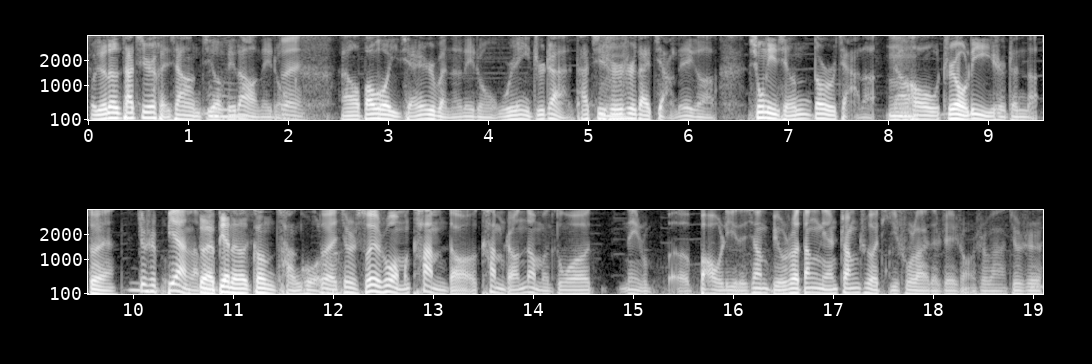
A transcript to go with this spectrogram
我觉得他其实很像《极恶飞盗》那种。对。然后包括以前日本的那种无人义之战，它其实是在讲这个兄弟情都是假的，然后只有利益是真的。对，就是变了，对，变得更残酷了。对，就是所以说我们看不到、看不着那么多那种呃暴力的，像比如说当年张彻提出来的这种是吧？就是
